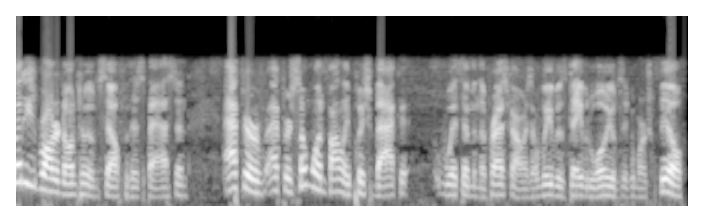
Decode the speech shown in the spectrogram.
But he's brought it onto himself with his past, and after after someone finally pushed back with him in the press conference, I believe it was David Williams at Commercial Appeal,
